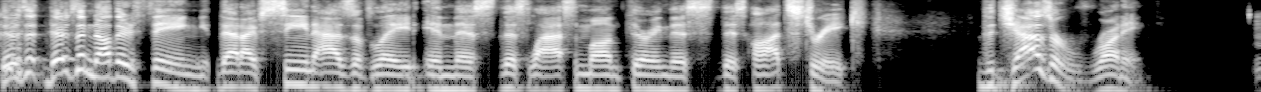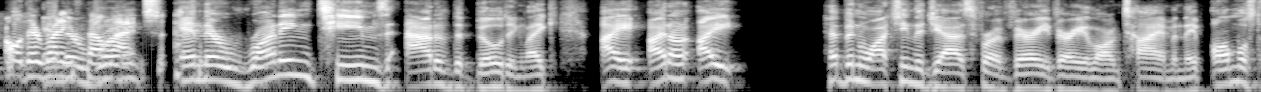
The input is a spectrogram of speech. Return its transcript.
There's a, there's another thing that I've seen as of late in this this last month during this this hot streak. The Jazz are running Oh, they're running they're so running- much. and they're running teams out of the building. Like I I don't I have been watching the Jazz for a very very long time and they've almost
